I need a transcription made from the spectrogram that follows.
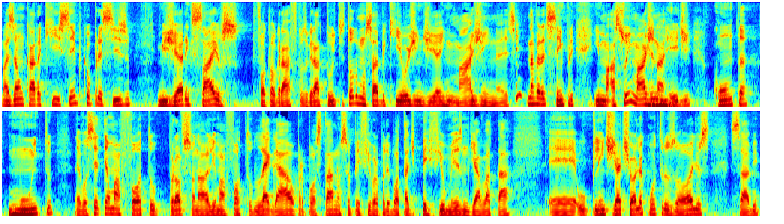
mas é um cara que sempre que eu preciso me gera ensaios fotográficos gratuitos. Todo mundo sabe que hoje em dia a imagem, né? Sempre, na verdade, sempre a sua imagem uhum. na rede conta muito. Né? Você ter uma foto profissional ali, uma foto legal para postar no seu perfil, para poder botar de perfil mesmo, de avatar. É, o cliente já te olha com outros olhos, sabe?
